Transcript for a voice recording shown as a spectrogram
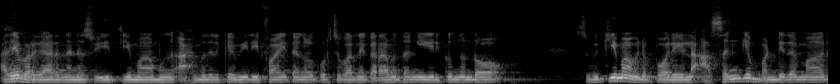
അതേ പ്രകാരം തന്നെ സുയിത്ത് ഇമാമ് അഹമ്മദുൽ കബീർ ഇഫായി തങ്ങളെക്കുറിച്ച് പറഞ്ഞ കറാമത്ത് അംഗീകരിക്കുന്നുണ്ടോ? സുബിക്കിമാമിനെ പോലെയുള്ള അസംഖ്യം പണ്ഡിതന്മാർ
